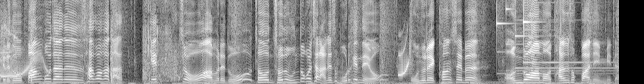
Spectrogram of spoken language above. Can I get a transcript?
그래도 빵보다는 사과가 낫겠죠 아무래도. 저, 저는 운동을 잘 안 해서 모르겠네요. 오늘의 컨셉은 언더아머 단속반입니다.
